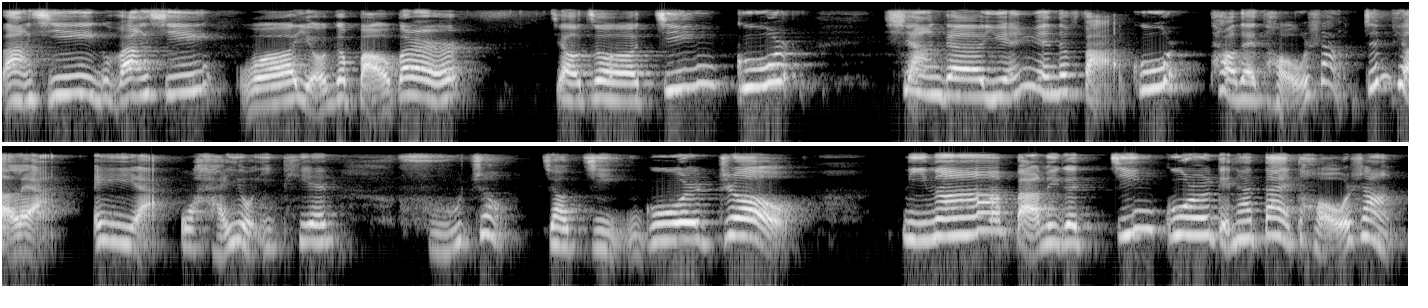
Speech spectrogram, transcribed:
放心，放心，我有个宝贝儿，叫做金箍儿，像个圆圆的发箍，套在头上，真漂亮。哎呀，我还有一篇符咒，叫紧箍咒。你呢，把那个金箍儿给他戴头上，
